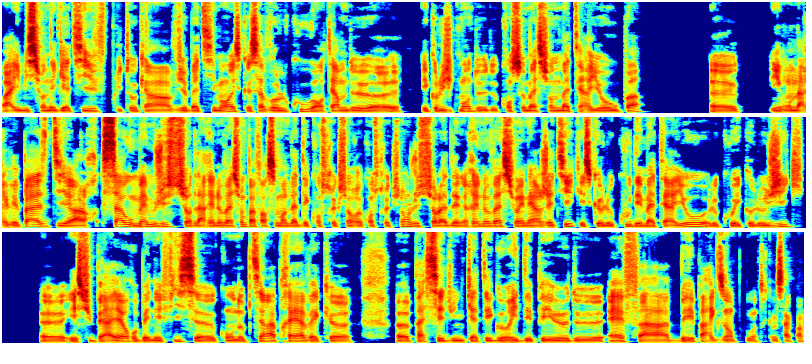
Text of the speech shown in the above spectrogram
à émission négative plutôt qu'un vieux bâtiment Est-ce que ça vaut le coup en termes de écologiquement de, de, consommation de matériaux ou pas? Et on n'arrivait pas à se dire alors ça ou même juste sur de la rénovation, pas forcément de la déconstruction reconstruction, juste sur la rénovation énergétique. Est-ce que le coût des matériaux, le coût écologique euh, est supérieur aux bénéfices euh, qu'on obtient après avec euh, passer d'une catégorie DPE de F à B par exemple ou un truc comme ça quoi.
